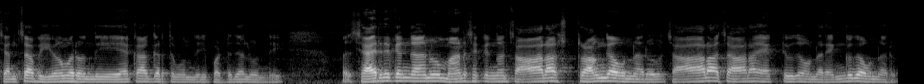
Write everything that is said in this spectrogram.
సెన్స్ ఆఫ్ హ్యూమర్ ఉంది ఏకాగ్రత ఉంది పట్టుదల ఉంది. శారీరకంగాను మానసికంగాను చాలా స్ట్రాంగ్గా ఉన్నారు. చాలా చాలా యాక్టివ్గా ఉన్నారు యంగ్గా ఉన్నారు.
